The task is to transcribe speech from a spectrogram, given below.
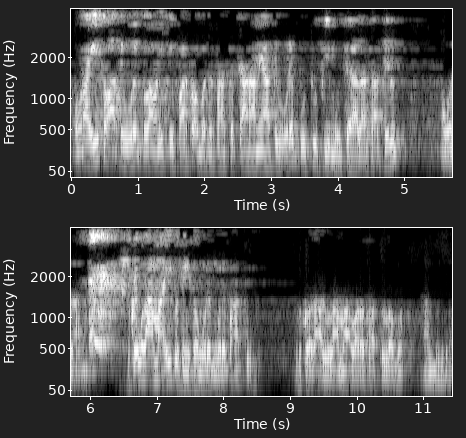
Ora iso ati urip kelawan istighfar kok mboten saged. Carane ati urip kudu bimujala satil ulama. Kau ulama itu sing iso ngurip-ngurip ati. Kok ulama warasatul anbiya.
